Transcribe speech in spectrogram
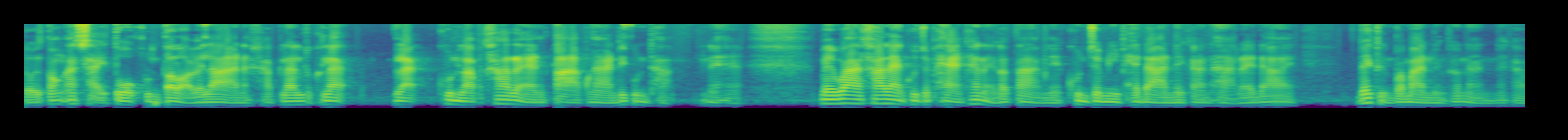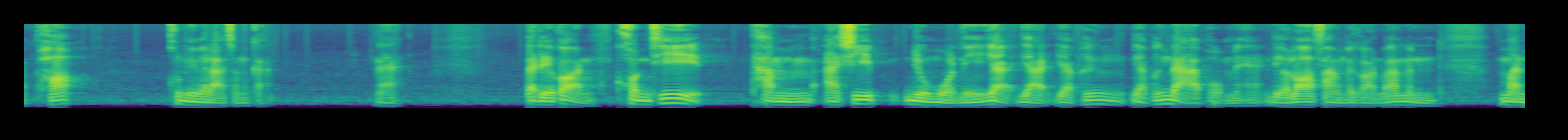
โดยต้องอาศัยตัวคุณตลอดเวลานะครับและและและคุณรับค่าแรงตามงานที่คุณทำนะฮะไม่ว่าค่าแรงคุณจะแพงแค่ไหนก็ตามเนี่ยคุณจะมีเพดานในการหารายได้ ได้ถึงประมาณหนึ่งเท่านั้นนะครับเพราะคุณมีเวลาจำกัดนะแต่เดี๋ยวก่อนคนที่ทำอาชีพอยู่หมวดนี้อย่าอย่าอย่าเพิ่งอย่าเพิ่งด่าผมนะฮะเดี๋ยวรอฟังไปก่อนว่ามันมัน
